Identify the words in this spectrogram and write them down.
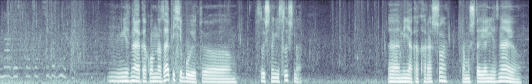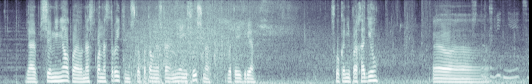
Надо искать отсюда выход. Не знаю, как вам на записи будет. э, Слышно, не слышно. Э, Меня как хорошо, потому что я не знаю. Я все менял по, нас, по настройкам, что потом что меня не слышно в этой игре. Сколько не проходил. Э, Что-то виднеется.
